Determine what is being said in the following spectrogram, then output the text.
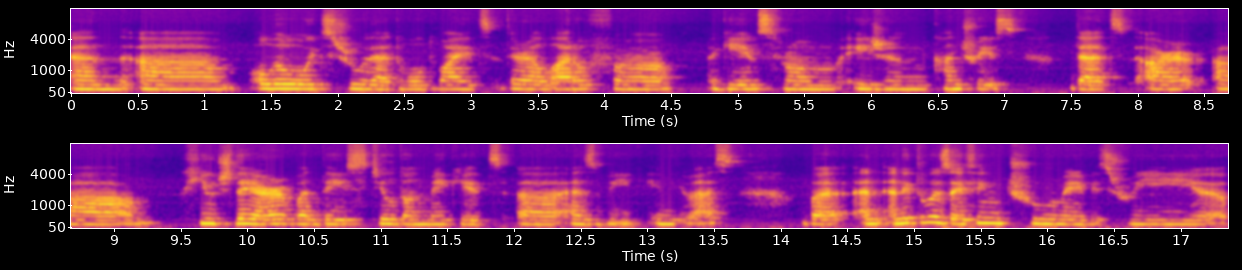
and um, although it's true that worldwide there are a lot of uh, games from Asian countries that are um, huge there, but they still don't make it uh, as big in the US. But and and it was I think true maybe three uh,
